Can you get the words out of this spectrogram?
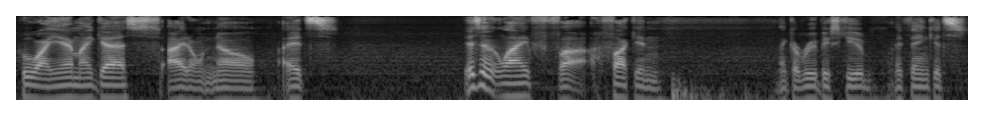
who I am, I guess. I don't know. It's isn't life uh, fucking like a Rubik's cube? I think it's.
